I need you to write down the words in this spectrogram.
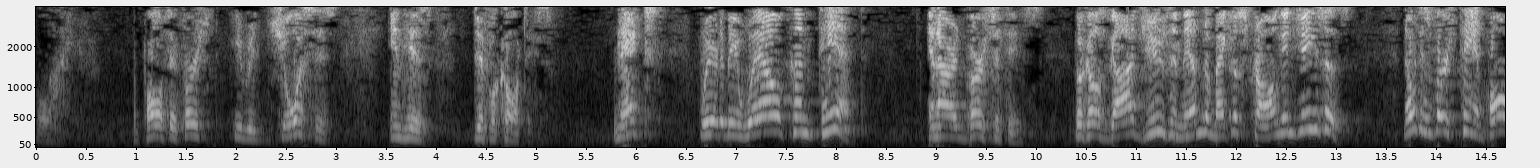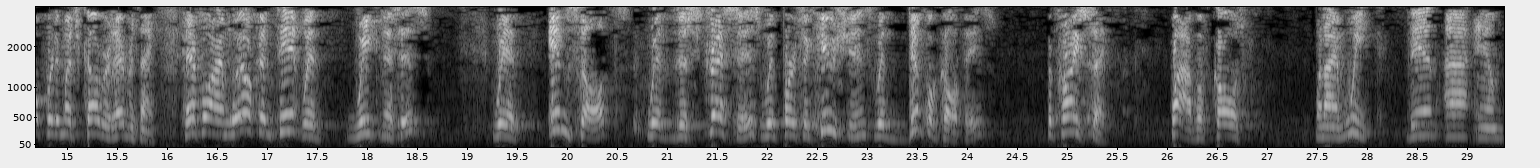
life. And Paul said first, he rejoices in his difficulties. Next, we are to be well content in our adversities because God's using them to make us strong in Jesus. Notice verse 10. Paul pretty much covers everything. Therefore, I'm well content with weaknesses, with insults, with distresses, with persecutions, with difficulties, for Christ's sake. Why? Because when I'm weak, then I am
